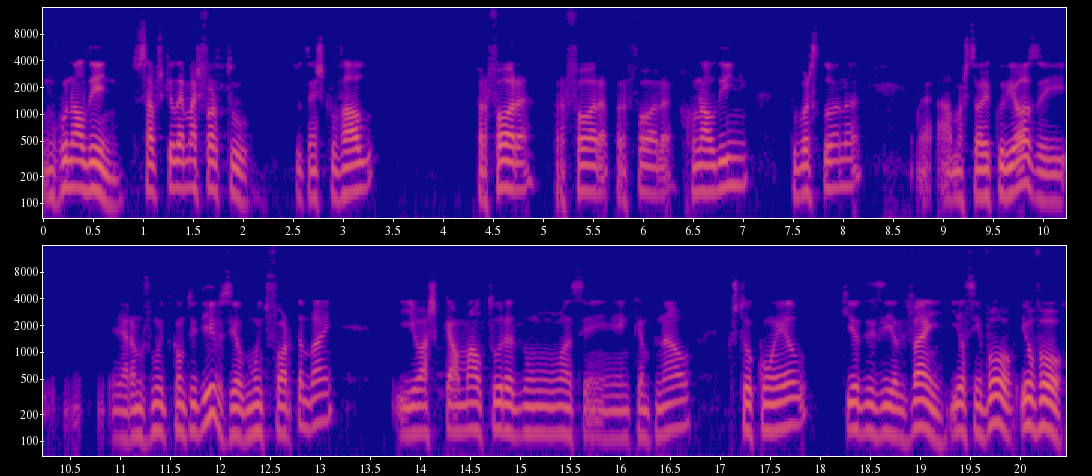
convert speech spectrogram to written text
um Ronaldinho, tu sabes que ele é mais forte que tu tu tens que levá-lo para fora, para fora, para fora. Ronaldinho, do Barcelona, há uma história curiosa e éramos muito competitivos, ele muito forte também. E eu acho que há uma altura de um lance em, em Campenau que estou com ele que eu dizia-lhe: Vem, e ele assim: Vou, eu vou.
